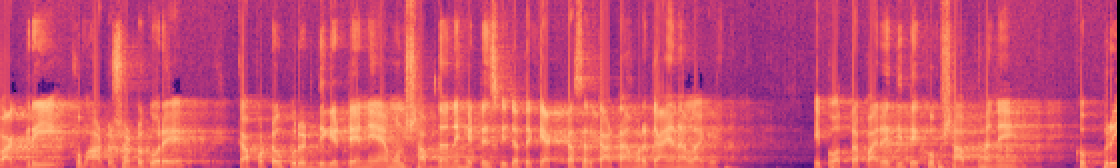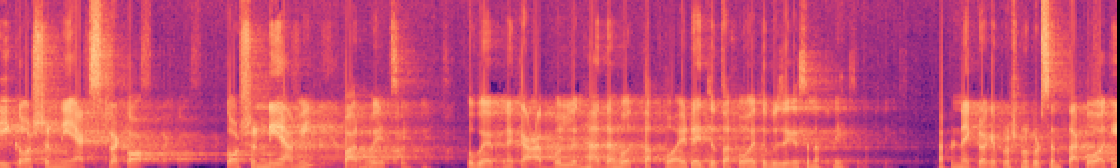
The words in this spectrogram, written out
পাগড়ি খুব আটো করে কাপড়টা উপরের দিকে টেনে এমন সাবধানে হেঁটেছি যাতে ক্যাকটাসের কাটা আমার গায়ে না লাগে। এই পথটা পাড়ে দিতে খুব সাবধানে, খুব প্রিকশন নিয়ে এক্সট্রা কশন নিয়ে আমি পার হয়েছি। উবাই ইবনে কাব বললেন হ্যাঁ দেখো তাকওয়া। এটাই তো তাকওয়া এই তো বুঝে গেছেন আপনি। আপনি না একটু আগে প্রশ্ন করছেন, তাকওয়া কি?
